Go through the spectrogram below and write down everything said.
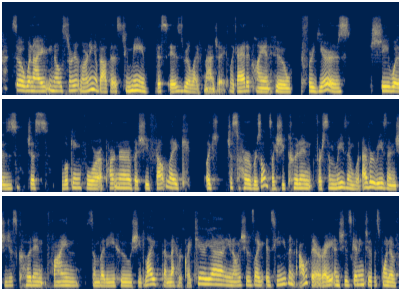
so when I, you know, started learning about this, to me, this is real life magic. Like I had a client who for years, she was just looking for a partner, but she felt like like just her results like she couldn't for some reason whatever reason she just couldn't find somebody who she liked that met her criteria you know and she was like is he even out there right and she's getting to this point of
